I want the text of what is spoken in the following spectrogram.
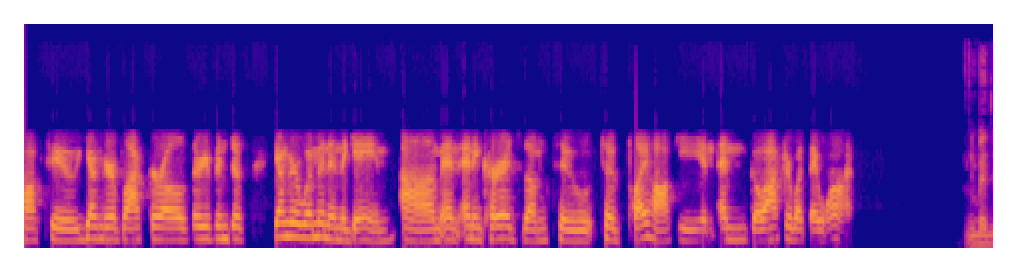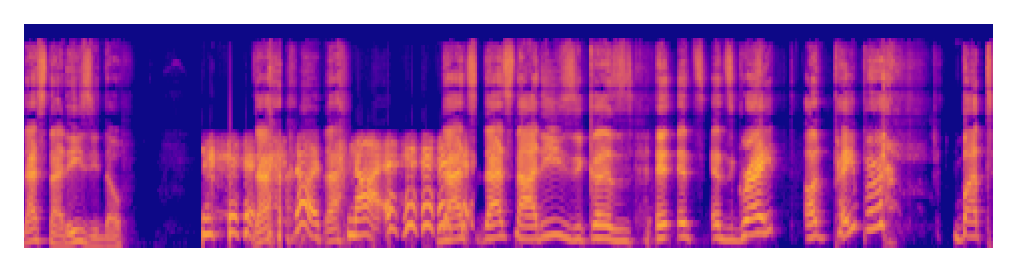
talk to younger Black girls or even just younger women in the game um, and and encourage them to to play hockey and, and go after what they want. But that's not easy though. That, no, it's that, not. that's that's not easy because it, it's it's great on paper, but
